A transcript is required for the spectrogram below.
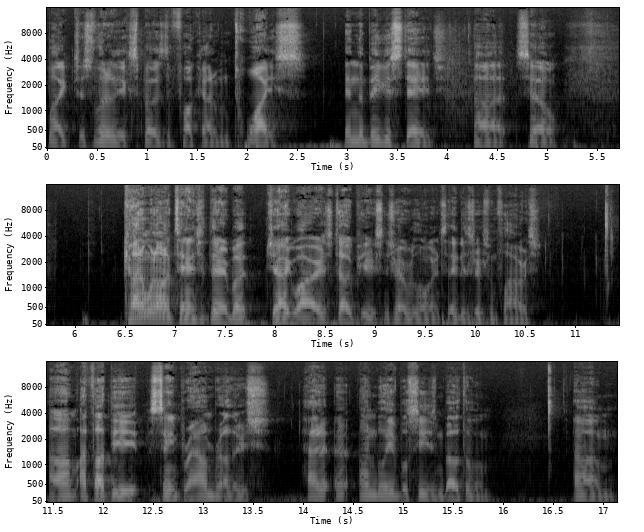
like just literally exposed the fuck out of him twice in the biggest stage. Uh, so kind of went on a tangent there, but Jaguars, Doug Pederson, Trevor Lawrence, they deserve some flowers. Um, I thought the St. Brown brothers had an unbelievable season, both of them. Um,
